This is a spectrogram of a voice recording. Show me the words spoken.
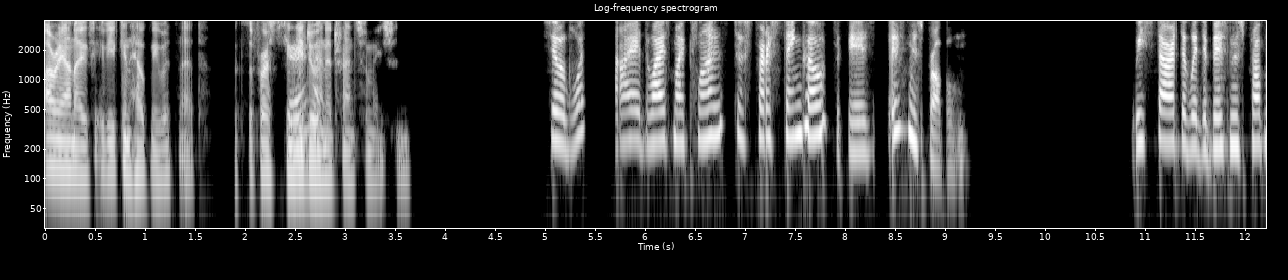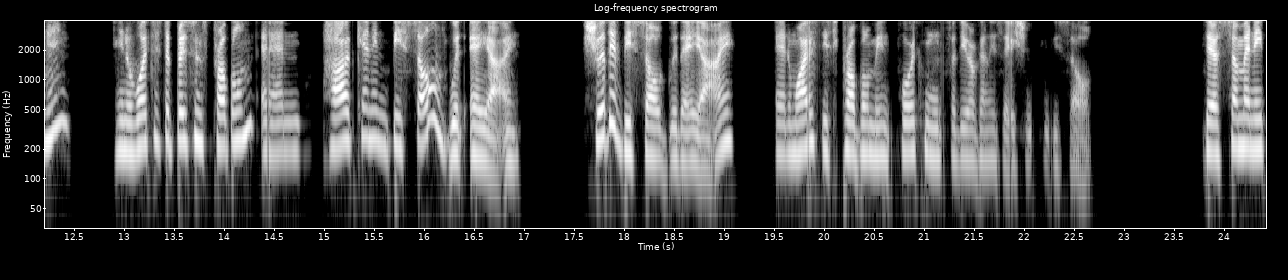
Ariana, if, if you can help me with that. What's the first thing you do in a transformation? So what I advise my clients to first think of is business problem. We started with the business problem. You know, what is the business problem and how can it be solved with AI? Should it be solved with AI? And why is this problem important for the organization to be solved? There are so many,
